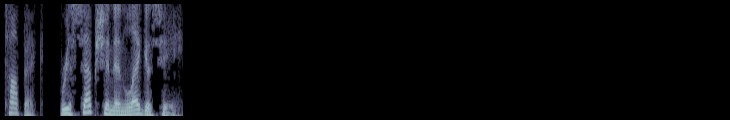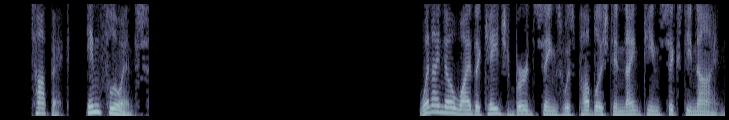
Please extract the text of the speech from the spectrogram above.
Topic Reception and legacy. Topic Influence When I Know Why the Caged Bird Sings was published in 1969,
